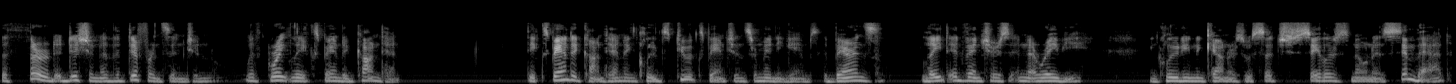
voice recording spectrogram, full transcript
the third edition of the Difference engine with greatly expanded content. The expanded content includes two expansions or minigames, the Baron's late adventures in Arabia, including encounters with such sailors known as Sinbad,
